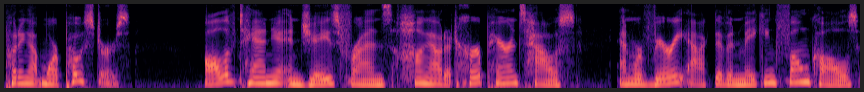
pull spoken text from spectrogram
putting up more posters. All of Tanya and Jay's friends hung out at her parents' house and were very active in making phone calls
